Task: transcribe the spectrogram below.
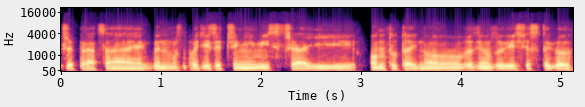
że praca, jakby można powiedzieć, że czyni mistrza i on tutaj no, wywiązuje się z tego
